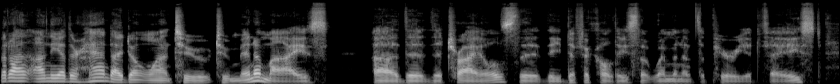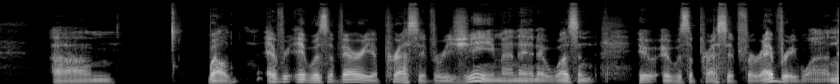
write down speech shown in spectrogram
But on, on the other hand, I don't want to to minimize uh, the the trials, the the difficulties that women of the period faced. Um, well, every it was a very oppressive regime, and, and it wasn't it, it was oppressive for everyone,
